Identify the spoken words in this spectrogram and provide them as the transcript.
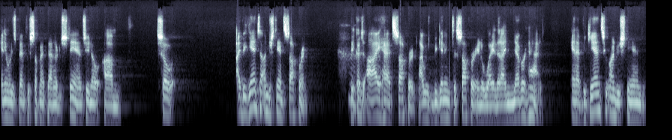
anyone who's been through something like that understands, you know. Um, so I began to understand suffering because I had suffered. I was beginning to suffer in a way that I never had. And I began to understand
